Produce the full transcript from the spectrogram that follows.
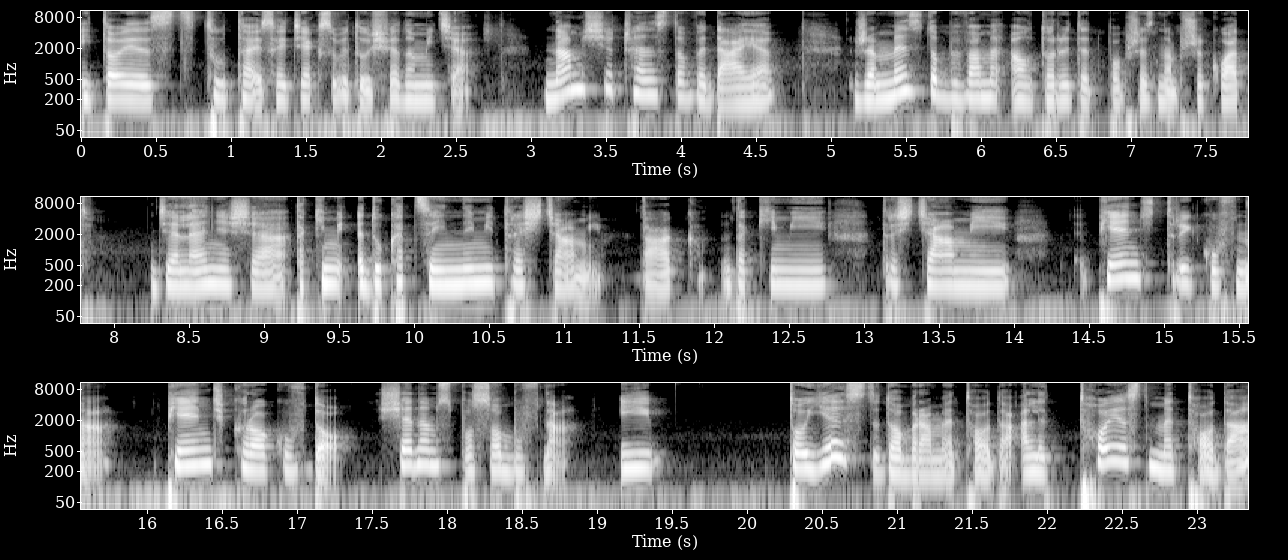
i to jest tutaj, słuchajcie, jak sobie to uświadomicie, nam się często wydaje, że my zdobywamy autorytet poprzez na przykład dzielenie się takimi edukacyjnymi treściami, tak, takimi treściami pięć trików na, pięć kroków do, siedem sposobów na. I to jest dobra metoda, ale to jest metoda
